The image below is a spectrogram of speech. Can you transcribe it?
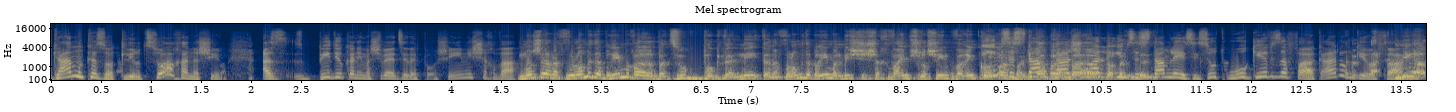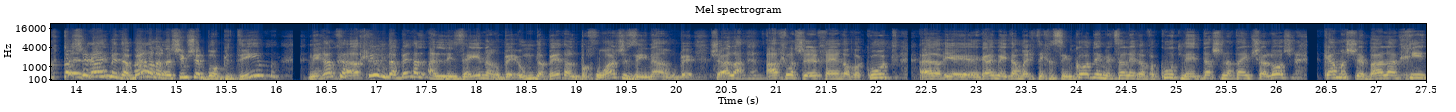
גם כזאת, לרצוח אנשים. אז בדיוק אני משווה את זה לפה, שאם היא שכבה... משה, אנחנו לא מדברים אבל על בת זוג בוגדנית, אנחנו לא מדברים על מישהי ששכבה עם 30 גברים כל אם פעם זה בגדה סתם ב- ב- casual, ב- אם זה סתם לעזיזות, who gives a fuck, I don't give a fuck. נראה לך שראיין מדבר על אנשים שבוגדים? נראה לך, אחי, הוא מדבר על, לזיין הרבה, הוא מדבר על בחורה שזיינה הרבה, שהיה לה אחלה חיי רווקות, היה לה, גם אם הייתה מערכת יחסים קודם, יצאה לרווקות, נהנתה שנתיים שלוש, כמה שבא לה, אחי,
